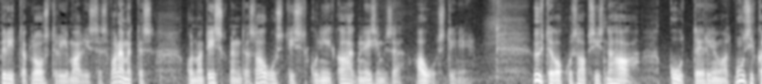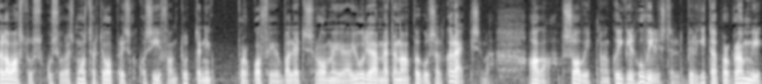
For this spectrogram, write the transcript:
Pirita kloostri maalistes varemetes kolmeteistkümnendast augustist kuni kahekümne esimese augustini. ühtekokku saab siis näha kuute erinevat muusikalavastust, kusjuures Mozarti ooperis Così fan tutte ning Prokofjevi balletis Romeo ja Julia me täna põgusalt ka rääkisime. aga soovitan kõigil huvilistel Birgitta programmi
